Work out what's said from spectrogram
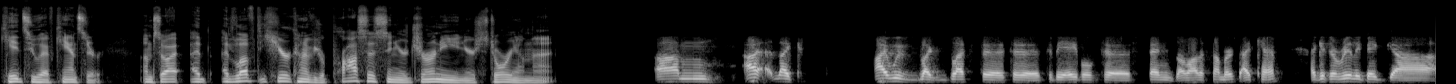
kids who have cancer um, so I, I'd, I'd love to hear kind of your process and your journey and your story on that Um, I like I was like blessed to to to be able to spend a lot of summers at camp. Like it's a really big uh,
